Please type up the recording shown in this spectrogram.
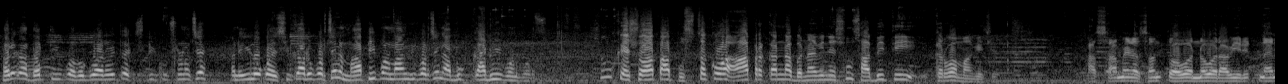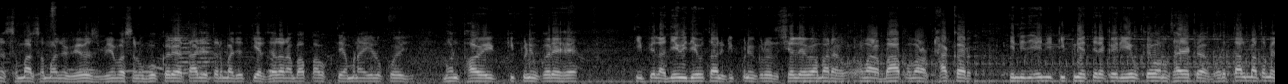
ખરેખર ધરતી ઉપર ભગવાન હોય તો એક શ્રી કૃષ્ણ છે અને એ લોકોએ સ્વીકારવું પડશે ને માફી પણ માંગવી પડશે ને આ બુક કાઢવી પણ પડશે. શું કહેશો આપ? આ પુસ્તકો આ પ્રકારના બનાવીને શું સાબિતી કરવા માંગે છે? આ સામેના સંતો અવારનવાર આવી રીતના એને સમાજ સમાજનો વ્યવસ વ્યવસ્થાન ઊભું કરે. તાજેતરમાં જ અત્યારે જલારામ બાપા વખતે હમણાં એ લોકોએ મન ફાવે ટિપ્પણીઓ કરે છે. તે પેલા દેવી દેવતાની ટિપ્પણી કરે છેલ્લે હવે અમારા અમારા બાપ અમારા ઠાકર એની એની ટિપ્પણી અત્યારે કરી એવું કહેવાનું થાય કે વડતાલમાં તમે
